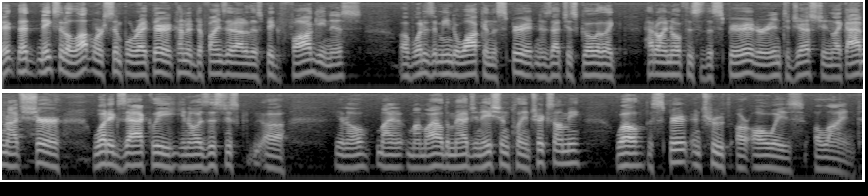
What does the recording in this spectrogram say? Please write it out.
That, that makes it a lot more simple right there. It kind of defines it out of this big fogginess of what does it mean to walk in the spirit, and does that just go like, how do I know if this is the spirit or indigestion? Like, I'm not sure what exactly, you know, is this just, uh, you know, my, my wild imagination playing tricks on me? Well, the spirit and truth are always aligned.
